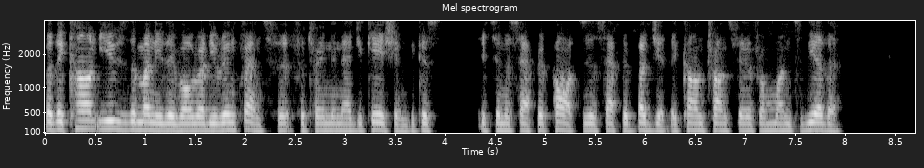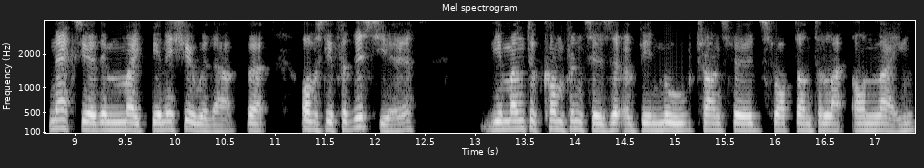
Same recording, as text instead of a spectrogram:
but they can't use the money they've already ring fenced for, for training education because it's in a separate pot, there's a separate budget. They can't transfer from one to the other. Next year, there might be an issue with that. But obviously, for this year, the amount of conferences that have been moved, transferred, swapped onto la- online,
